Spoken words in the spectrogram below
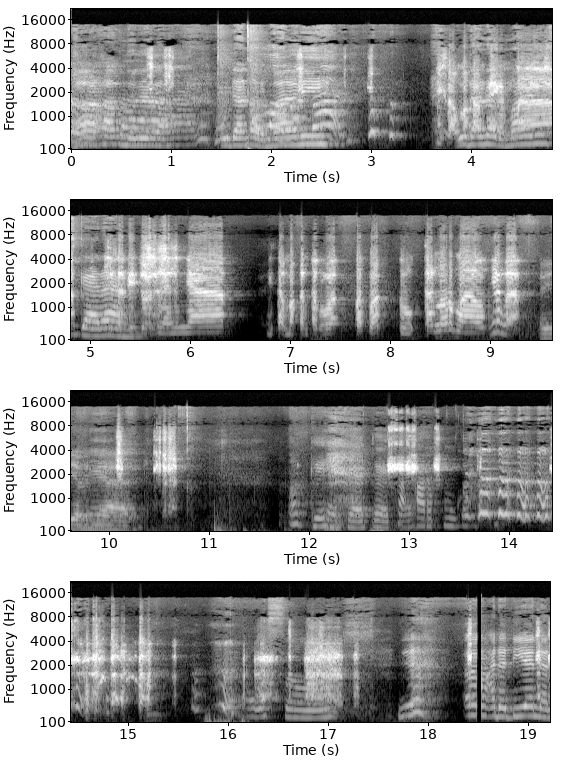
Alhamdulillah. Udah normal nih. Bisa Udah normal nih enak, sekarang. bisa tidur nyenyak, bisa makan tepat tepat waktu. Kan normal, ya nggak? Oh, iya benar Oke. Oke oke. Harap muka. Semua. Ya, eh, ada Dian dan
